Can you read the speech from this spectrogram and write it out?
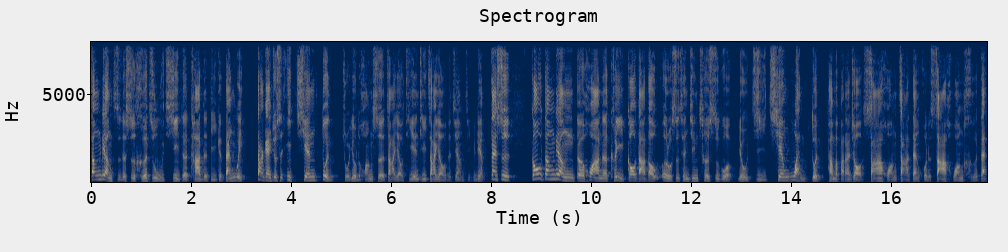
当量指的是核子武器的它的一个单位，大概就是一千吨左右的黄色炸药 TNT 炸药的这样子一个量。但是高当量的话呢，可以高达到俄罗斯曾经测试过有几千万吨，他们把它叫沙皇炸弹或者沙皇核弹，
